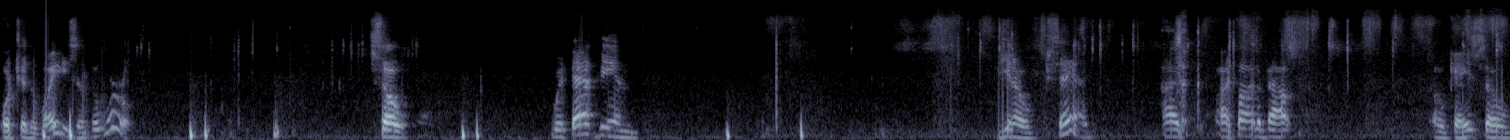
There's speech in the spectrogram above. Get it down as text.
or to the ways of the world. So, with that being, you know, said, I I thought about, okay, so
